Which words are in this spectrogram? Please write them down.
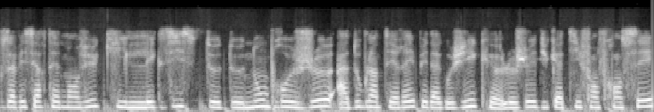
vous avez certainement vu qu'il existe de nombreux jeux à double intérêt pédagogique. Le jeu éducatif en français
